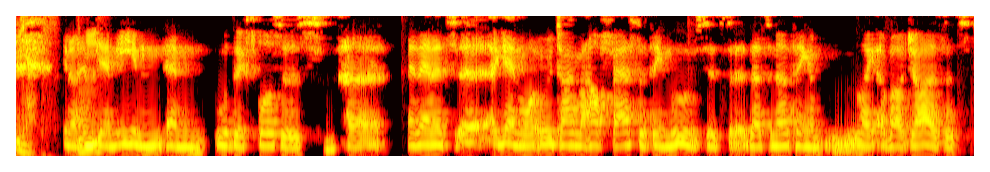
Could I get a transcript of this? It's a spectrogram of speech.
Yes. you know him getting eaten and with the explosives, uh, and then it's uh, again what we are talking about how fast the thing moves. It's uh, that's another thing like about Jaws. It's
